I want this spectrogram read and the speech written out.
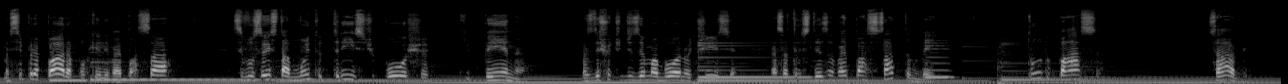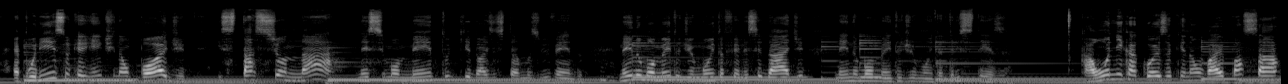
mas se prepara porque ele vai passar. Se você está muito triste, poxa, que pena. Mas deixa eu te dizer uma boa notícia: essa tristeza vai passar também. Tudo passa, sabe? É por isso que a gente não pode estacionar nesse momento que nós estamos vivendo, nem no momento de muita felicidade, nem no momento de muita tristeza. A única coisa que não vai passar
